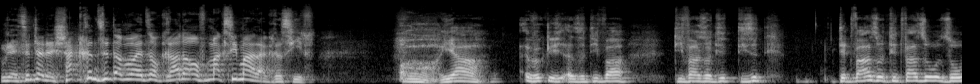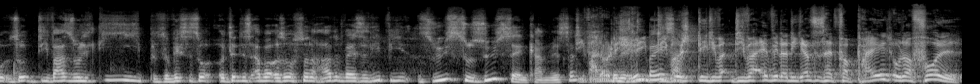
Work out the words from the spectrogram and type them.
Du, jetzt sind deine Chakren sind aber jetzt auch gerade auf maximal aggressiv. Oh ja, wirklich, also die war, die war so, die, die sind, das war so, das war so, so, so, die war so lieb, so, weißt du, so, und das ist aber so auf so eine Art und Weise lieb, wie süß zu süß sein kann, weißt du? Die war doch nicht lieb, die war, die, die, war, die war entweder die ganze Zeit verpeilt oder voll.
